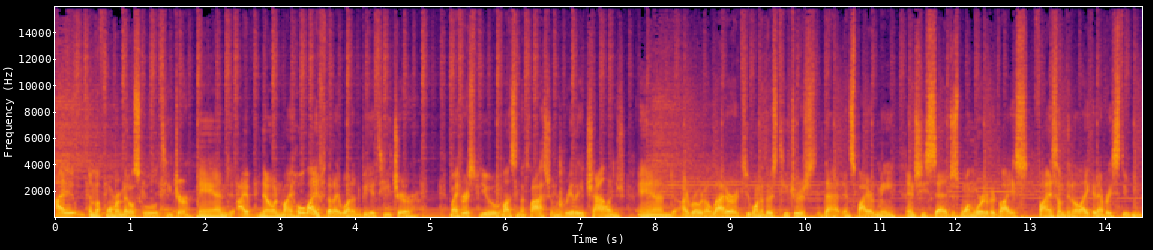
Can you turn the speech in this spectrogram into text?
I am a former middle school teacher, and I've known my whole life that I wanted to be a teacher. My first few months in the classroom were really a challenge, and I wrote a letter to one of those teachers that inspired me. And she said, just one word of advice find something to like in every student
